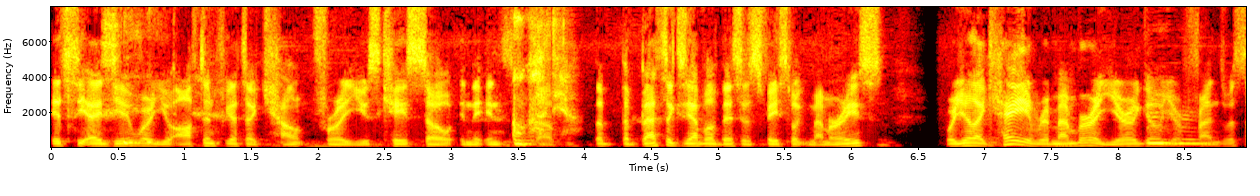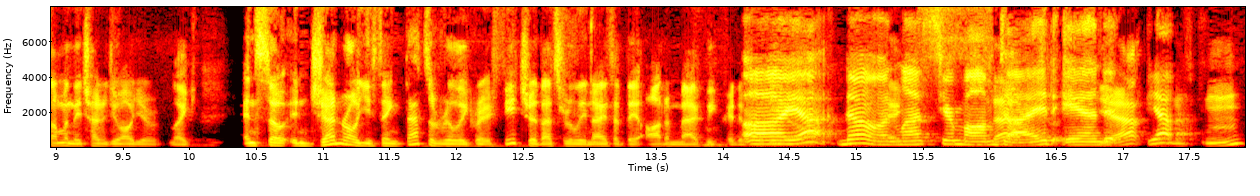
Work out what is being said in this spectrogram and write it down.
it's the idea where you often forget to account for a use case. So in the instance God, of yeah. the, the best example of this is Facebook Memories, where you're like, hey, remember a year ago you're Mhm. friends with someone, they try to do all your like, and so in general you think that's a really great feature. That's really nice that they automatically create a Uh, yeah, no, unless your mom died and it- Yeah. yeah, Mhm.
